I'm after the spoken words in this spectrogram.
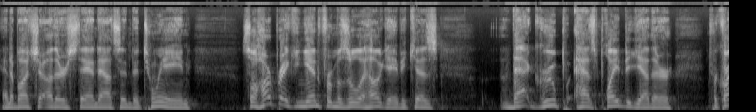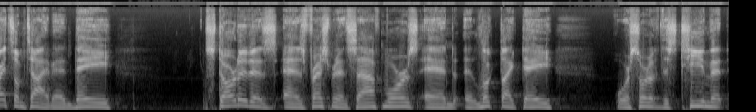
and a bunch of other standouts in between. So heartbreaking end for Missoula Hellgate because that group has played together for quite some time, and they started as as freshmen and sophomores, and it looked like they were sort of this team that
